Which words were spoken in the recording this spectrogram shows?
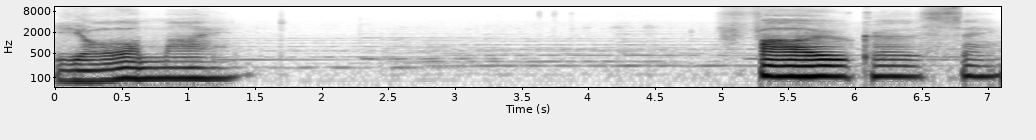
your mind, focusing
